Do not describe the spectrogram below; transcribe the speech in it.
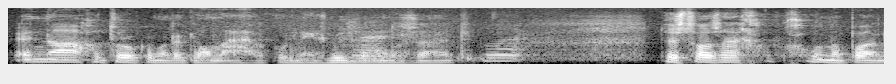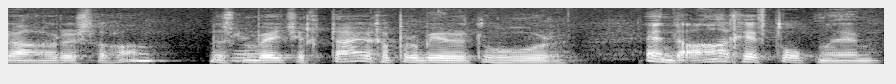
en nagetrokken. Maar er kwam eigenlijk ook niks bijzonders uit. Nee. Dus het was eigenlijk gewoon een paar dagen rustig aan. Dus een beetje getuigen proberen te horen. En de aangifte opnemen.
